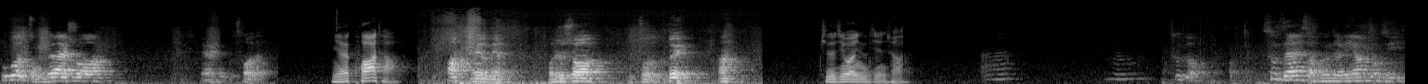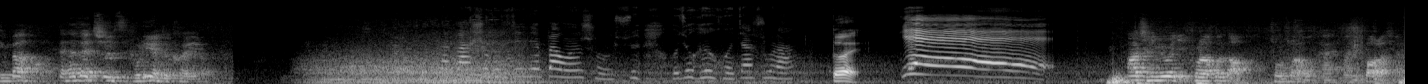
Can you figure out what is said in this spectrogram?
不过总的来说，表演是不错的。你还夸他？啊，没有没有，我是说你做的不对啊。记得今晚你的检查。啊，嗯苏总，苏子安小朋友的领养手续已经办好了，带他再去一次福利院就可以了。爸爸，是不是今天办完手续，我就可以回家住了？对。耶！阿成因为你突然昏倒，冲上了舞台，把你抱了下来。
